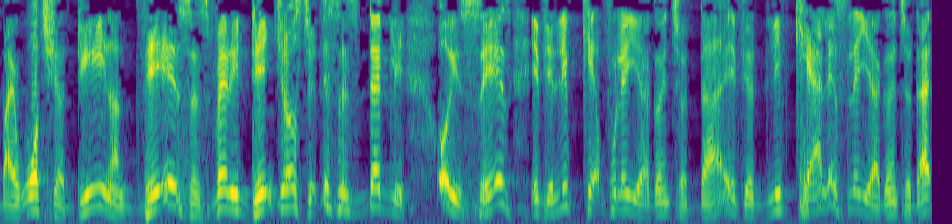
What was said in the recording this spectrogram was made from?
by what you're doing and this is very dangerous, to, this is deadly. Oh, he says, if you live carefully, you are going to die. If you live carelessly, you are going to die.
